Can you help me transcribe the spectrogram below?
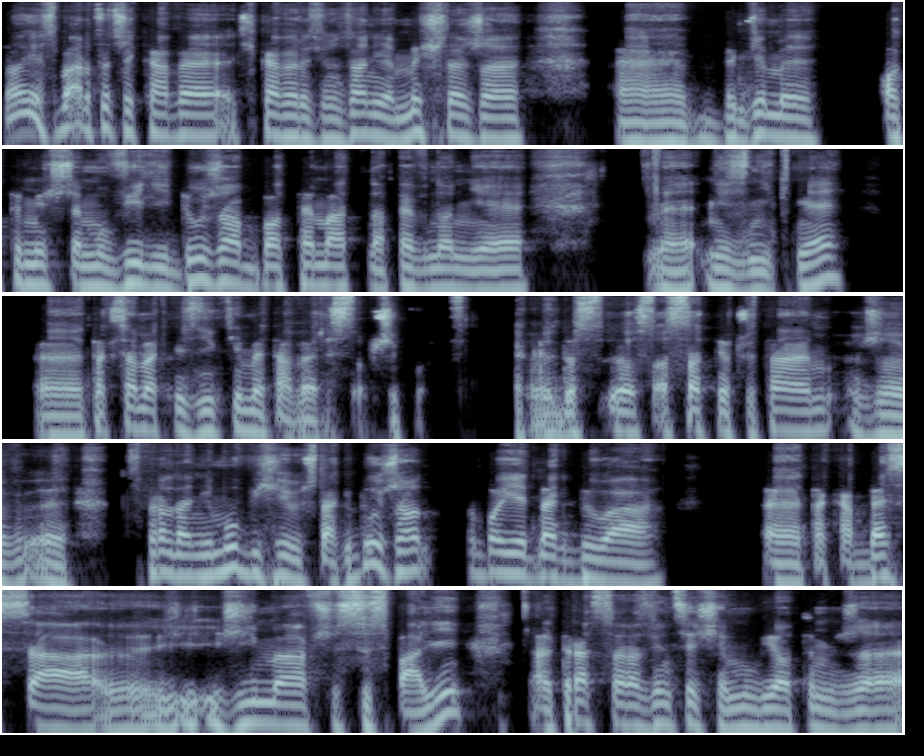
To jest bardzo ciekawe, ciekawe rozwiązanie. Myślę, że e, będziemy o tym jeszcze mówili dużo, bo temat na pewno nie, e, nie zniknie. E, tak samo jak nie zniknie metaverse na przykład. Tak. Ostatnio czytałem, że e, co prawda nie mówi się już tak dużo, no bo jednak była e, taka bessa, zima, wszyscy spali, ale teraz coraz więcej się mówi o tym, że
